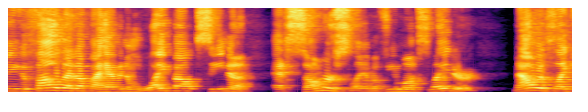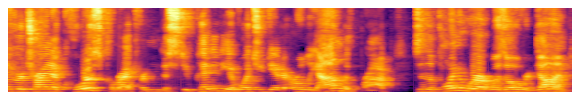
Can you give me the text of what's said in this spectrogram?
you, you follow that up by having him wipe out Cena at SummerSlam a few months later. Now it's like you were trying to course correct from the stupidity of what you did early on with Brock to the point of where it was overdone,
